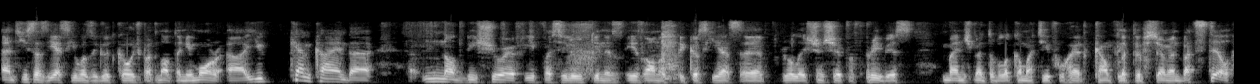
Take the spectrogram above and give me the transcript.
and he says yes, he was a good coach, but not anymore. Uh, you can kind of not be sure if, if Vasily Utkin is, is honest because he has a relationship with previous management of Lokomotiv who had conflict with Semin. But still,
